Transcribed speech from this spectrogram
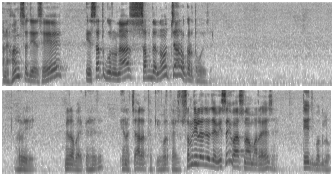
અને હંસ જે છે, એ સદગુરુના શબ્દનો ચારો કરતો હોય છે. હવે મીરાબાઈ કહે છે, એના ચારા થકી ઓળખાય છે. સમજી લેજો, જે વિષય વાસનામાં રહે છે, તે જ બગલો.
